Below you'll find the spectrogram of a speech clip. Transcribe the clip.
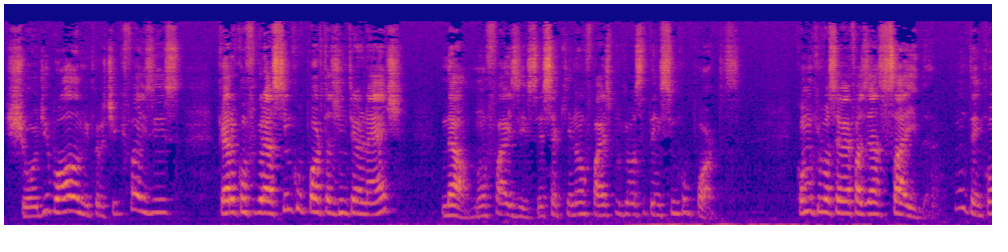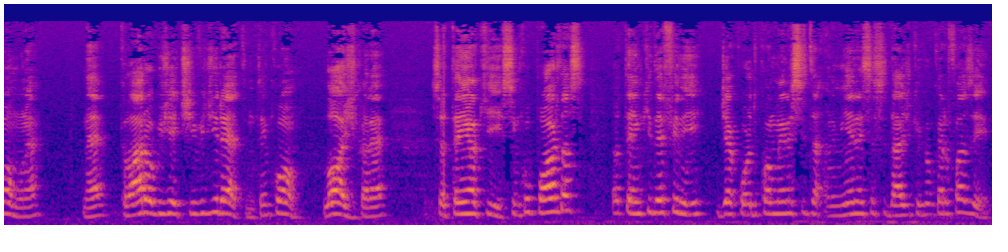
Show de bola, MikroTik faz isso. Quero configurar cinco portas de internet. Não, não faz isso. Esse aqui não faz porque você tem cinco portas. Como que você vai fazer a saída? Não tem como, né? né? Claro, objetivo e direto. Não tem como. Lógica, né? Se eu tenho aqui cinco portas, eu tenho que definir de acordo com a minha necessidade, minha necessidade o que, eu quero fazer.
